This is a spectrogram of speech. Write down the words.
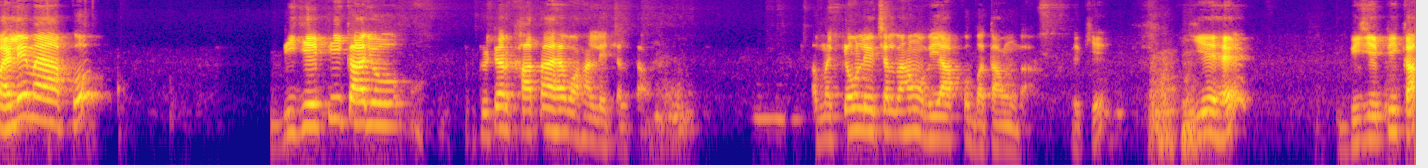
पहले मैं आपको बीजेपी का जो ट्विटर खाता है, वहाँ ले चलता हूँ। अब मैं क्यों ले चल रहा हूँ, अभी आपको बताऊँगा। देखिए, ये है बीजेपी का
